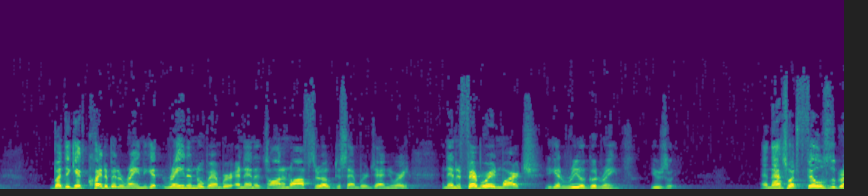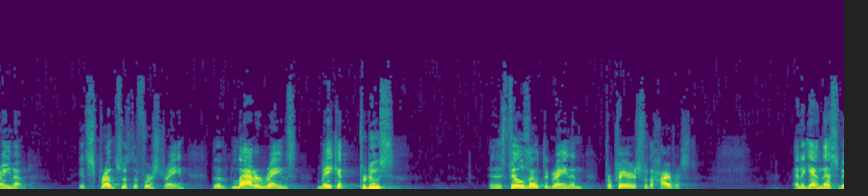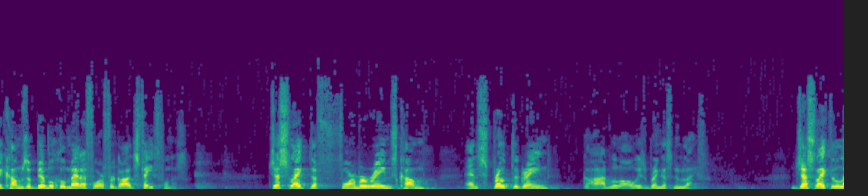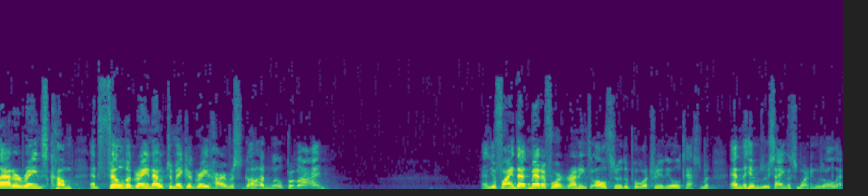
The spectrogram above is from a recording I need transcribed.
but they get quite a bit of rain. They get rain in November, and then it's on and off throughout December and January. And then in February and March, you get real good rains, usually. And that's what fills the grain out. It sprouts with the first rain, the latter rains make it produce. And it fills out the grain and prepares for the harvest. And again, this becomes a biblical metaphor for God's faithfulness. Just like the former rains come and sprout the grain, God will always bring us new life. Just like the latter rains come and fill the grain out to make a great harvest, God will provide. And you find that metaphor running all through the poetry of the Old Testament and the hymns we sang this morning was all there.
